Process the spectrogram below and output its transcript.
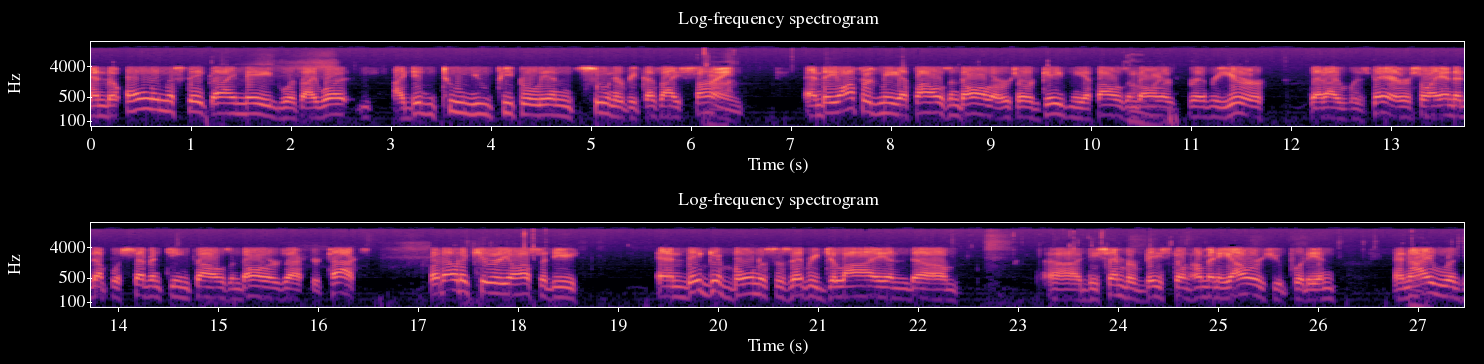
And the only mistake I made was I was I didn't tune you people in sooner because I signed, and they offered me a thousand dollars or gave me a thousand dollars mm. for every year that I was there. So I ended up with seventeen thousand dollars after tax. But out of curiosity, and they give bonuses every July and um, uh, December based on how many hours you put in. And I was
